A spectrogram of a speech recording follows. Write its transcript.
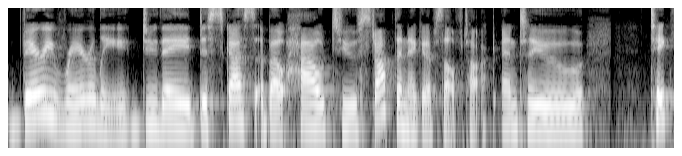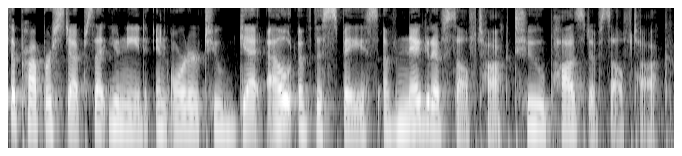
very rarely do they discuss about how to stop the negative self talk and to take the proper steps that you need in order to get out of the space of negative self talk to positive self talk.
